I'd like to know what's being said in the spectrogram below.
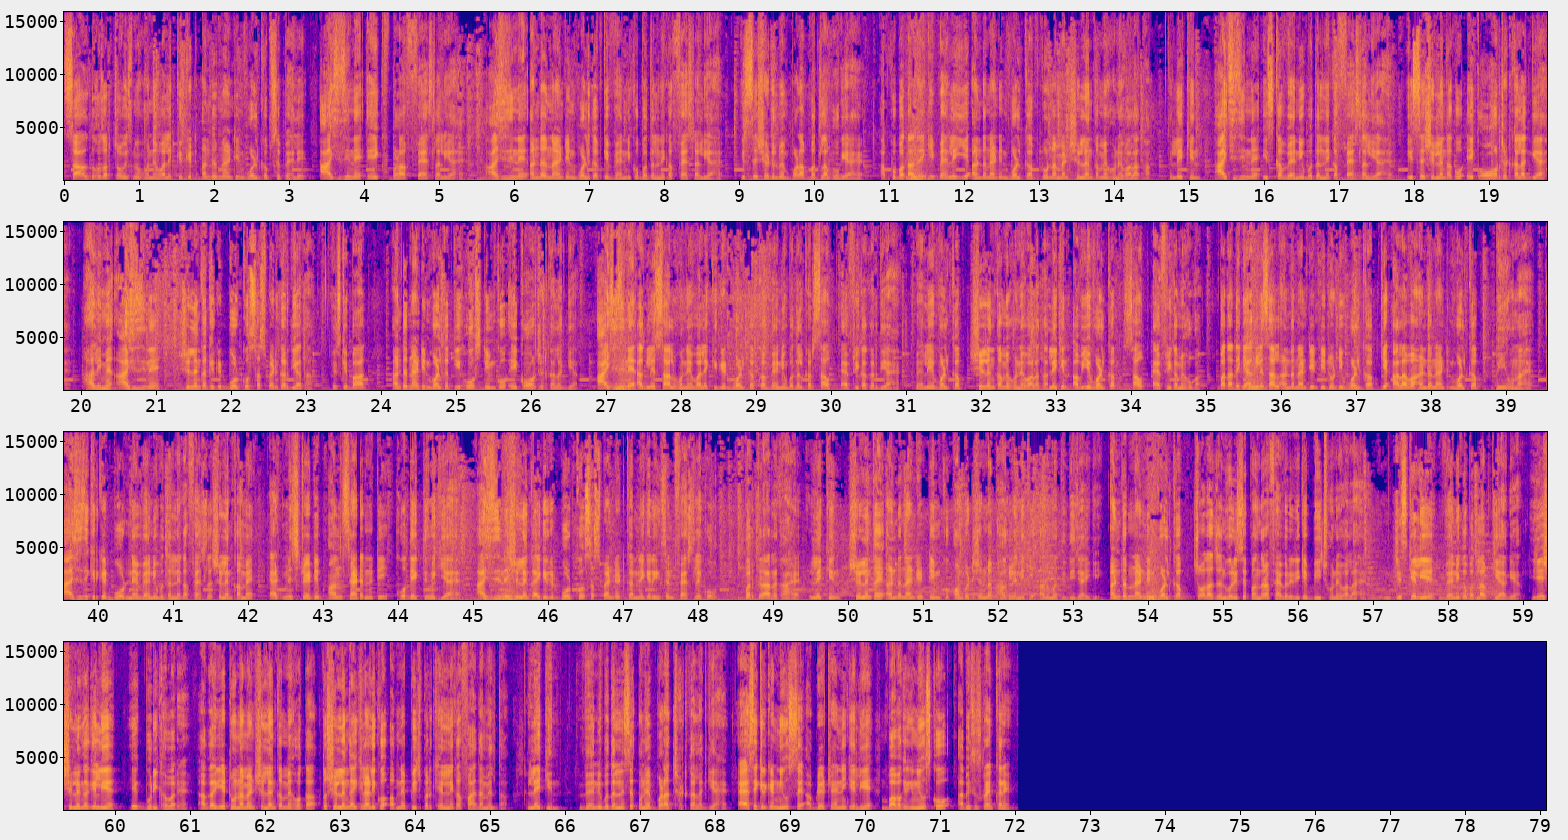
साल 2024 में होने वाले क्रिकेट अंडर 19 वर्ल्ड कप से पहले आईसीसी ने एक बड़ा फैसला लिया है। आईसीसी ने अंडर 19 वर्ल्ड कप के वेन्यू को बदलने का फैसला लिया है। इससे शेड्यूल में बड़ा बदलाव हो गया है। आपको बता दें कि पहले ये under 19 world cup tournament Sri Lanka में होने वाला था, लेकिन आईसीसी ने इसका वेन्यू बदलने का फैसला लिया है। इससे श्रीलंका को एक और झटका लग गया है। हाल ही में आईसीसी ने श्रीलंका क्रिकेट बोर्ड को सस्पेंड कर दिया था। इसके बाद अंडर 19 वर्ल्ड कप की होस्ट टीम को एक और झटका लग गया। आईसीसी ने अगले साल होने वाले क्रिकेट वर्ल्ड कप का वेन्यू बदलकर साउथ अफ्रीका कर दिया है। पहले वर्ल्ड कप श्रीलंका में होने वाला था, लेकिन अब ये वर्ल्ड कप साउथ अफ्रीका में होगा। बता दें कि अगले साल under 19 T twenty world cup के अलावा अंडर 19 वर्ल्ड कप भी होना है। आईसीसी क्रिकेट बोर्ड ने वेन्यू बदलने का फैसला श्रीलंका में एडमिनिस्ट्रेटिव अनसर्टेनिटी को देखते हुए किया है। आईसीसी ने श्रीलंकाई क्रिकेट बोर्ड को सस्पेंडेड करने के रिसेंट फैसले को बरकरार रखा है, लेकिन श्रीलंकाई अंडर 19 टीम को कंपटीशन में भाग लेने की अनुमति दी जाएगी। अंडर 19 वर्ल्ड कप 14 जनवरी से 15 फरवरी के बीच होने वाला है, जिसके लिए वेन्यू का बदलाव किया गया। ये श्रीलंका के लिए एक बुरी खबर है। अगर ये टूर्नामेंट श्रीलंका में होता तो श्रीलंकाई खिलाड़ी को अपने पिच पर खेलने का फ़ायदा मिलता। लेकिन वेन्यू बदलने से उन्हें बड़ा झटका लग गया है। ऐसे क्रिकेट न्यूज़ से अपडेट रहने के लिए बाबा क्रिकेट न्यूज़ को अभी सब्सक्राइब करें।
